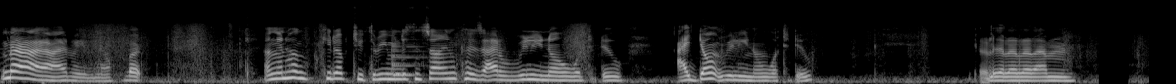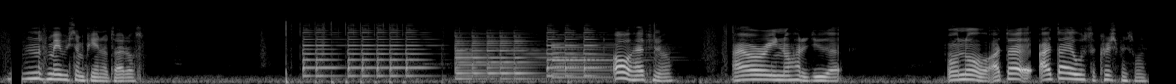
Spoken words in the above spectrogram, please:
Nah, I don't even know. But I'm gonna hook it up to three minutes and something because I don't really know what to do. I don't really know what to do. Um, maybe some piano titles. Oh heck no! I already know how to do that. Oh no! I thought I thought it was a Christmas one.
